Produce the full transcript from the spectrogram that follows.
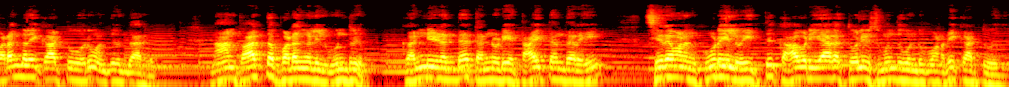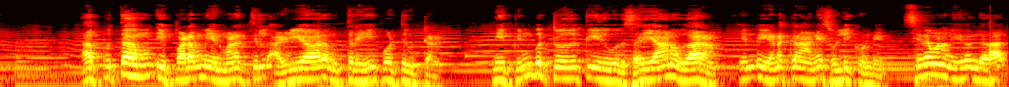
படங்களை காட்டுவோரும் வந்திருந்தார்கள். நான் பார்த்த படங்களில் ஒன்று கண்ணிழந்த தன்னுடைய தாய் தந்தரை சிரவணன் கூடையில் வைத்து காவடியாக தோளில் சுமந்து கொண்டு போனதை காட்டுவது. அப்புத்தகமும் இப்படமும் என் மனத்தில் அழியாத முத்திரையை போட்டுவிட்டன நீ பின்பற்றுவதற்கு இது ஒரு சரியான உதாரணம் என்று எனக்கு நானே சொல்லிக் கொண்டேன். சிரவணன் இறந்ததால்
